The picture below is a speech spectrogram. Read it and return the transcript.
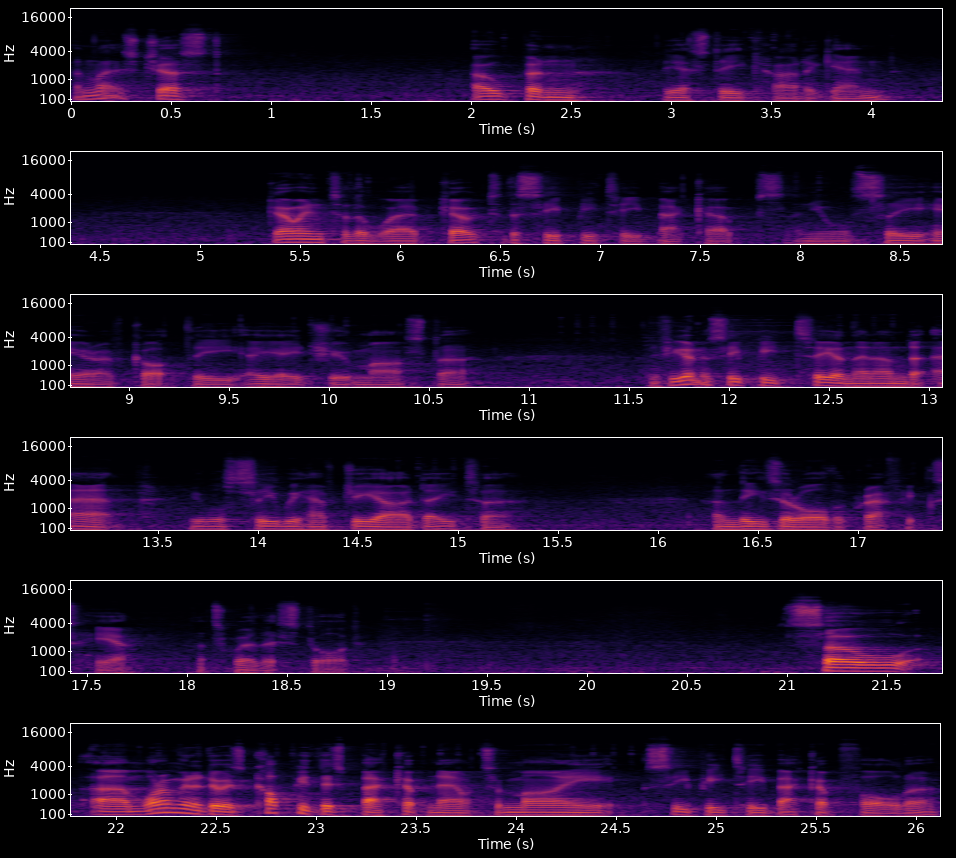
and let's just open the SD card again go into the web, go to the CPT backups, and you will see here I've got the AHU master. If you go to CPT and then under app, you will see we have GR data, and these are all the graphics here. That's where they're stored. So um, what I'm going to do is copy this backup now to my CPT backup folder.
